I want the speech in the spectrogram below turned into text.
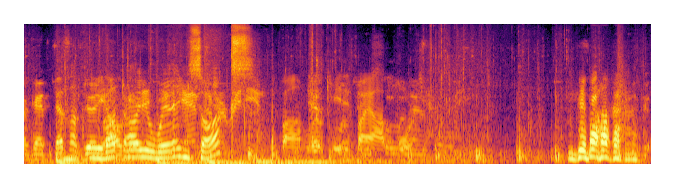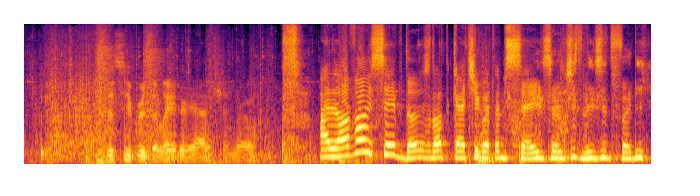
Okay, that's not dirty. I'll But do are you wearing socks? Bomb located by Op 4. the super delayed reaction, bro. I love how Seb does not catching what I'm saying, so it just makes it funny.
